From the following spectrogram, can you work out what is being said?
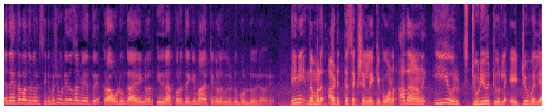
ഞാൻ നേരത്തെ പറഞ്ഞല്ലോ ഒരു സിനിമ ഷൂട്ട് ചെയ്യുന്ന സമയത്ത് ക്രൗഡും കാര്യങ്ങളും ഇതിനപ്പുറത്തേക്ക് മാറ്റങ്ങൾ വീണ്ടും കൊണ്ടുവരും അവർ. ഇനി നമ്മൾ അടുത്ത സെക്ഷനിലേക്ക് പോകണം അതാണ് ഈ ഒരു സ്റ്റുഡിയോ ടൂറിലെ ഏറ്റവും വലിയ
